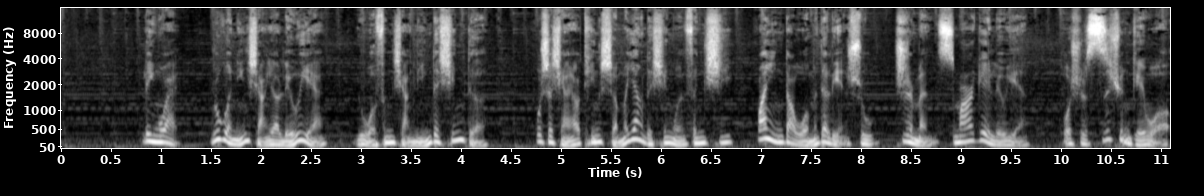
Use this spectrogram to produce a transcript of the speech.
另外，如果您想要留言与我分享您的心得，或是想要听什么样的新闻分析，欢迎到我们的脸书智门 Smart Gay 留言，或是私讯给我。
